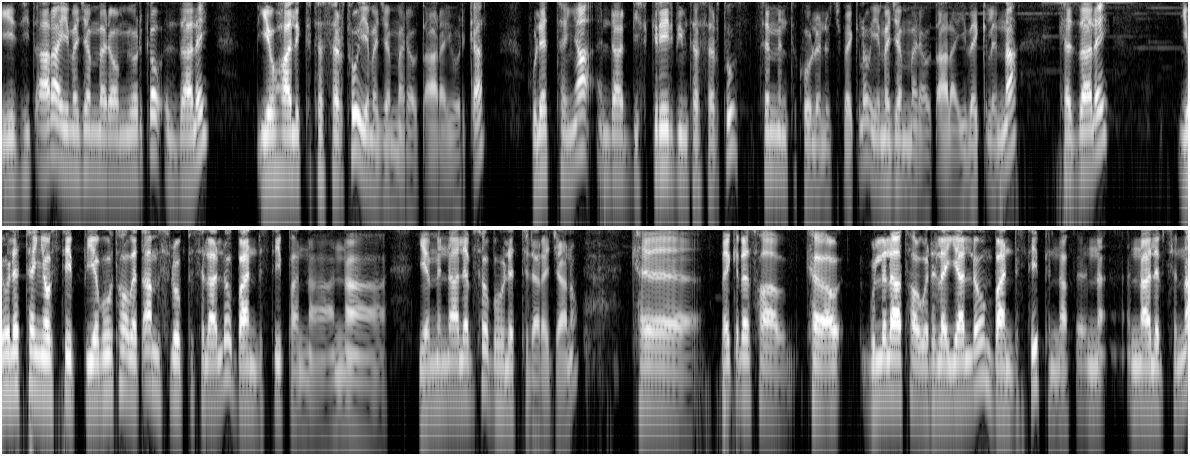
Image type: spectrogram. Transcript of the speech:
የዚህ ጣራ የመጀመሪያው የሚወድቀው እዛ ላይ የውሃ ልክ ተሰርቶ የመጀመሪያው ጣራ ይወድቃል። ሁለተኛ እንደ አዲስ grade beam ተሰርቶ ስምንት column ኦች በቅለው የመጀመሪያው ጣራ ይበቅልና ከዛ ላይ የሁለተኛው step የቦታው በጣም slope ስላለው በአንድ step እና የምናለብሰው በሁለት ደረጃ ነው። ከመቅደሷ ከጉልላቷ ወደ ላይ ያለውን በአንድ step እናለብስና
